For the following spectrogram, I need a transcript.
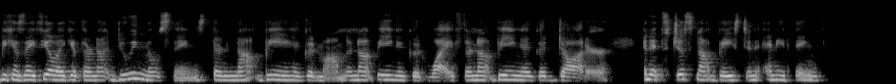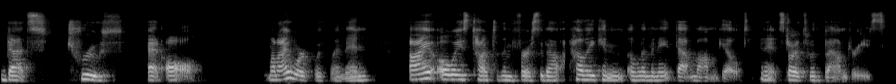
because they feel like if they're not doing those things, they're not being a good mom, they're not being a good wife, they're not being a good daughter. And it's just not based in anything that's truth at all. When I work with women, I always talk to them first about how they can eliminate that mom guilt. And it starts with boundaries,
